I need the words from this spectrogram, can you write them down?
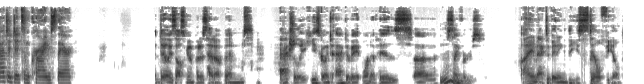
Cha Cha did some crimes there. Daly's also going to put his head up and actually, he's going to activate one of his uh, Mm. ciphers. I am activating the still field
